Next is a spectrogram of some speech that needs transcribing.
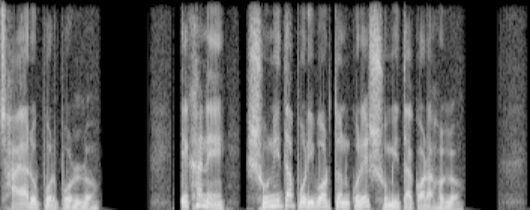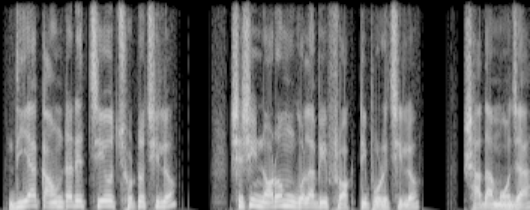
ছায়ার উপর পড়ল। এখানে সুনিতা পরিবর্তন করে সুমিতা করা হলো। দিয়া কাউন্টারের চেয়েও ছোট ছিল সে সেই নরম গোলাপি ফ্রকটি পরেছিল, সাদা মোজা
